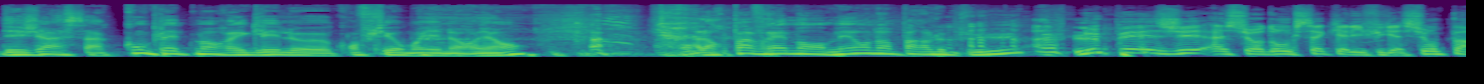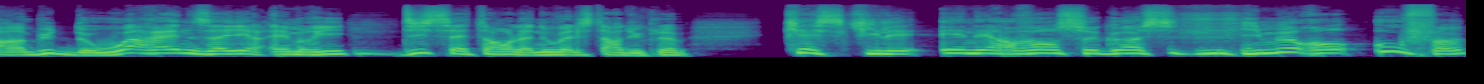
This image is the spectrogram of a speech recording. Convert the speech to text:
Déjà, ça a complètement réglé le conflit au Moyen-Orient. Alors pas vraiment, mais on n'en parle plus. Le PSG assure donc sa qualification par un but de Warren Zahir Emery, 17 ans, la nouvelle star du club Qu'est-ce qu'il est énervant ce gosse. Il me rend ouf. Hein.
